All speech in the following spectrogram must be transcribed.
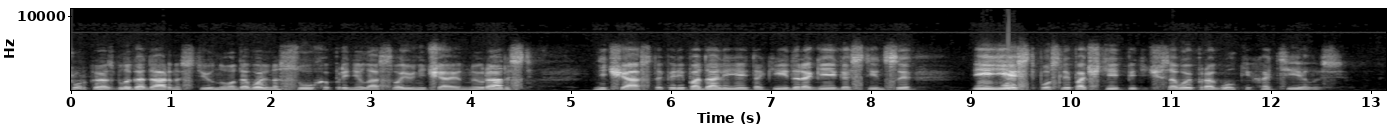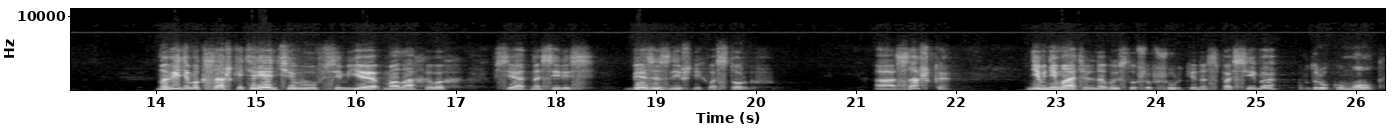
Шурка с благодарностью, но довольно сухо приняла свою нечаянную радость. Нечасто перепадали ей такие дорогие гостинцы, и есть после почти пятичасовой прогулки хотелось. Но, видимо, к Сашке Терентьеву в семье Малаховых все относились без излишних восторгов. А Сашка, невнимательно выслушав Шуркина «спасибо», вдруг умолк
